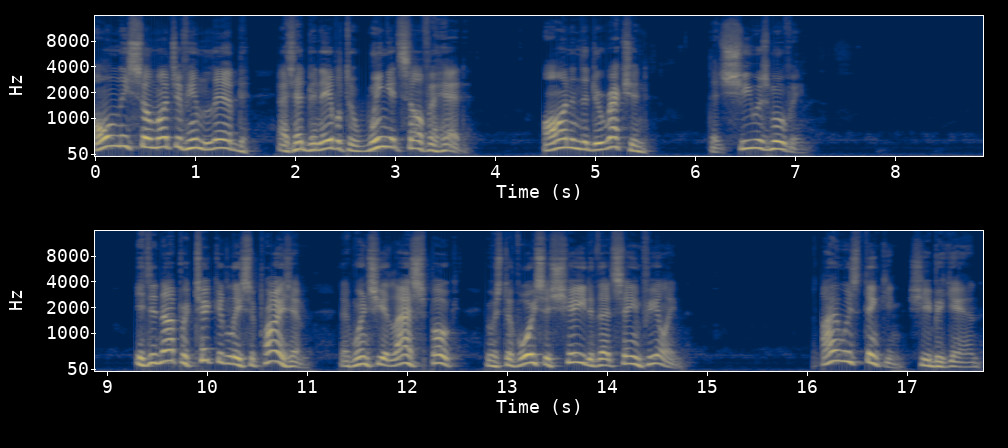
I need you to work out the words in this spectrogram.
Only so much of him lived as had been able to wing itself ahead, on in the direction that she was moving. It did not particularly surprise him that when she at last spoke, it was to voice a shade of that same feeling. I was thinking, she began,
